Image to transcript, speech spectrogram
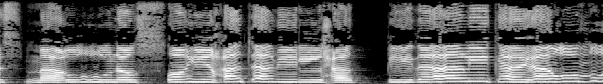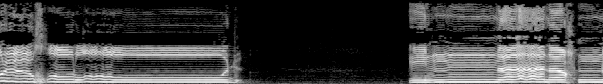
يسمعون الصيحة بالحق ذلك يوم الخروج. انا نحن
